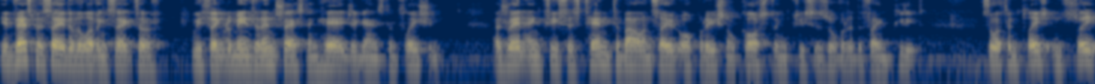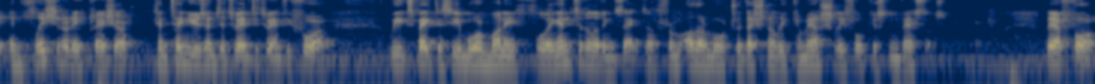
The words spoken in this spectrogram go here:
The investment side of the living sector, we think, remains an interesting hedge against inflation, as rent increases tend to balance out operational cost increases over a defined period. So, if inflation, inflationary pressure continues into 2024, we expect to see more money flowing into the living sector from other more traditionally commercially focused investors. Therefore,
